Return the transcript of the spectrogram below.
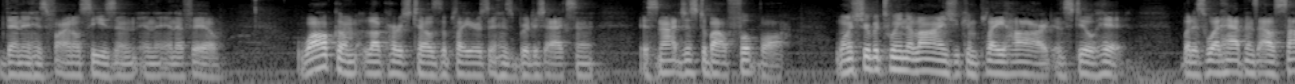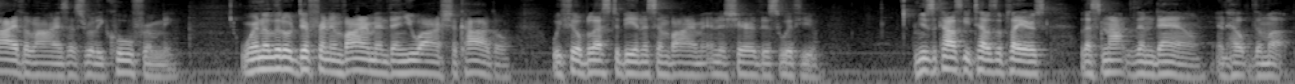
than in his final season in the NFL. Welcome, Luckhurst tells the players in his British accent. It's not just about football. Once you're between the lines, you can play hard and still hit. But it's what happens outside the lines that's really cool for me. We're in a little different environment than you are in Chicago. We feel blessed to be in this environment and to share this with you. Muzikowski tells the players, let's knock them down and help them up.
